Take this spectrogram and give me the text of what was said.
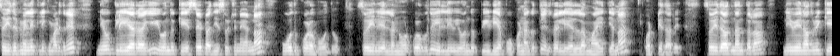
ಸೊ ಇದ್ರ ಮೇಲೆ ಕ್ಲಿಕ್ ಮಾಡಿದರೆ ನೀವು ಕ್ಲಿಯರ್ ಆಗಿ ಈ ಒಂದು ಕೆ ಸೆಟ್ ಅಧಿಸೂಚನೆಯನ್ನು ಓದ್ಕೊಳ್ಬೋದು. ಸೊ ಇಲ್ಲಿ ಎಲ್ಲ ನೋಡ್ಕೊಳ್ಬೋದು. ಇಲ್ಲಿ ಈ ಒಂದು ಪಿ ಡಿ ಎಫ್ ಓಪನ್ ಆಗುತ್ತೆ. ಇದರಲ್ಲಿ ಎಲ್ಲ ಮಾಹಿತಿಯನ್ನು ಕೊಟ್ಟಿದ್ದಾರೆ. ಸೊ ಇದಾದ ನಂತರ ನೀವೇನಾದರೂ ಈ K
